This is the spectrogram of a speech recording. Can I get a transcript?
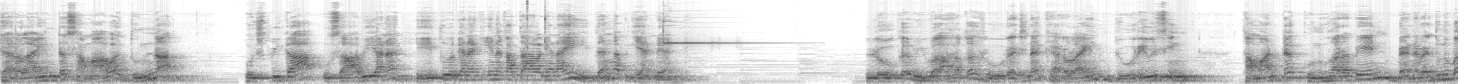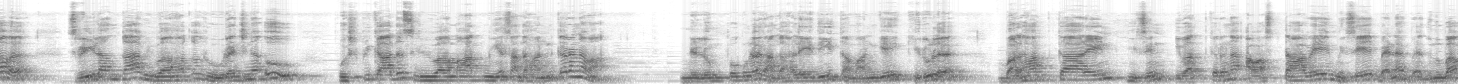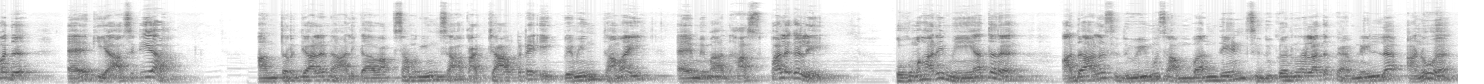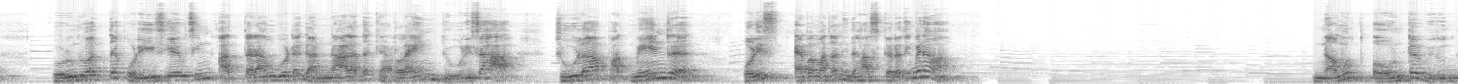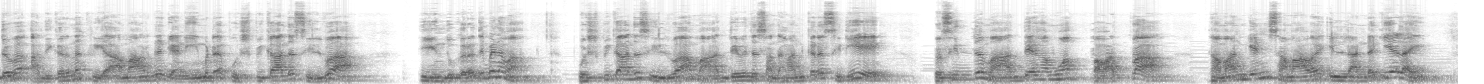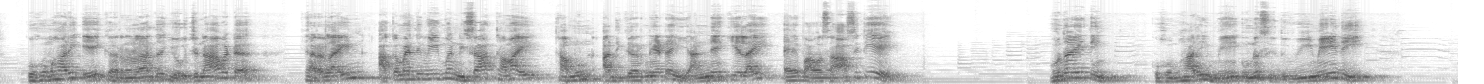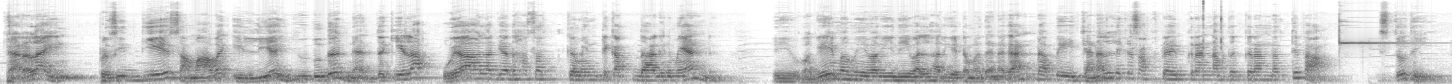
කැරලයින්ට සමාව දුන්නත් පුෂ්පිකා උසාවි යන හේතුව ගැන කියන කතාව ගැනයි දැන් අපි කියන්න යන්නේ. ලෝක විවාහක රූරජන කැරොලයින් ජූරි විසින් තමන්ට කුණුහරපයෙන් බැනවැදුණු බව ශ්‍රී ලංකා විවාහක රූරජන වූ පුෂ්පිකාද සිල්වා මහත්මිය සඳහන් කරනවා. නිලුම් පොකුණ රඟහලේදී තමන්ගේ කිරුල බලහත්කාරයෙන් හිසින් ඉවත් කරන අවස්ථාවේ මෙසේ බැන වැදුණු බවද ඇය කියා සිටියා. අන්තර්ජාල නාලිකාවක් සමගින් සාකච්ඡාවකට එක්වෙමින් තමයි ඇය මෙම අදහස් පළ කළේ. කොහොම හරි මේ අතර අදාළ සිදුවීම සම්බන්ධයෙන් සිදු කරන ලද පැමිණිල්ල අනුව කුරුඳුවත්ත පොලිසිය විසින් අත්තරංගුවට ගන්නා ලද කැරලයින් ජූරි සහ චූලා පත්මේන්ද්‍ර පොලිස් ඇප මත නිදහස් කර තිබෙනවා. නමුත් ඔවුන්ට විරුද්ධව අධිකරණ ක්‍රියාමාර්ග ගැනීමට පුෂ්පිකාද සිල්වා තීන්දු කර තිබෙනවා. පුෂ්පිකාද සිල්වා මාධ්‍ය වෙත සඳහන් කර සිටියේ ප්‍රසිද්ධ මාධ්‍ය හමුවක් පවත්වා තමන්ගෙන් සමාව ඉල්ලන්ඩ කියලයි. කොහොම හරි ඒ කරන ලද යෝජනාවට කැරලයින් අකමැතිවීම නිසා තමයි තමුන් අධිකරණයට යන්නේ කියලයි ඇය පවසා සිටියේ. හොඳයි ඉතින් කොහොම හරි මේ උන සිදුවීමේදී කැරලයින් ප්‍රසිද්ධියේ සමාව ඉල්ලිය යුතුද නැද්ද කියලා ඔයාලගේ අදහසත් කමෙන්ට් එකක් දාගෙනම යන්න. ඒ වගේම මේ වගේ දේවල් හරියටම දැනගන්න අපේ channel එක subscribe කරන්න අමතක කරන්නත් එපා. ස්තුතියි.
